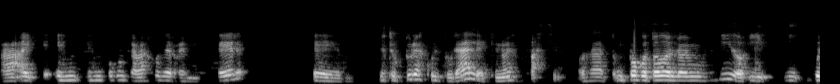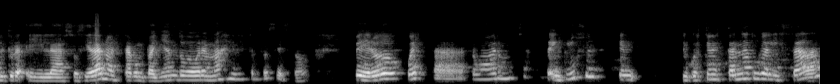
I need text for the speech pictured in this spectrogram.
¿ah? es, un poco un trabajo de remecer eh, estructuras culturales, que no es fácil. O sea, un poco todos lo hemos vivido y, y, cultura, y la sociedad nos está acompañando ahora más en este proceso, pero cuesta remover muchas cosas, incluso en, en cuestiones tan naturalizadas,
